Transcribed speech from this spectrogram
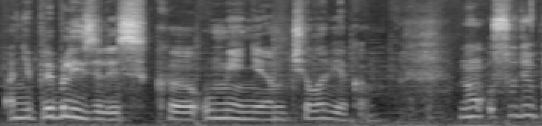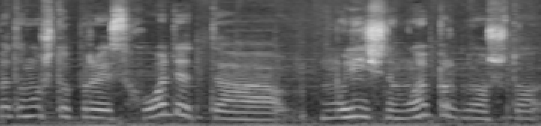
они приблизились к умениям человека? Ну, судя по тому, что происходит, а, лично мой прогноз, что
